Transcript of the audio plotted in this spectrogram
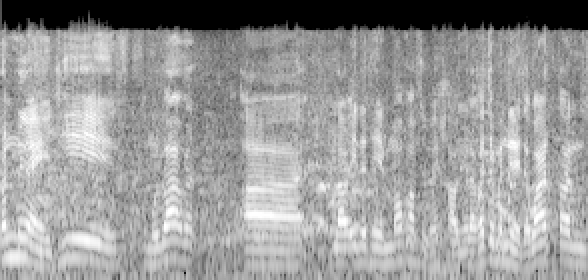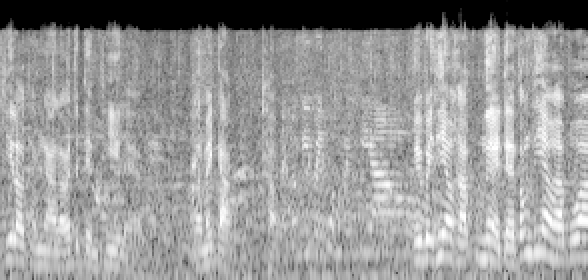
มันเหนื่อยที่สมมุติว่าอ่าเราเอนเตอร์เทนมอบความสุขให้เขาเนี่ยเราก็จะมาเหนื่อยแต่ว่าตอนที่เราทำงานเราก็จะเต็มที่เลยครับเราไม่กักครับแต่ก็มีไปท่องไปเที่ยวมีไปเที่ยวครับเหนื่อยแต่ต้องเที่ยวครับเพราะว่า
